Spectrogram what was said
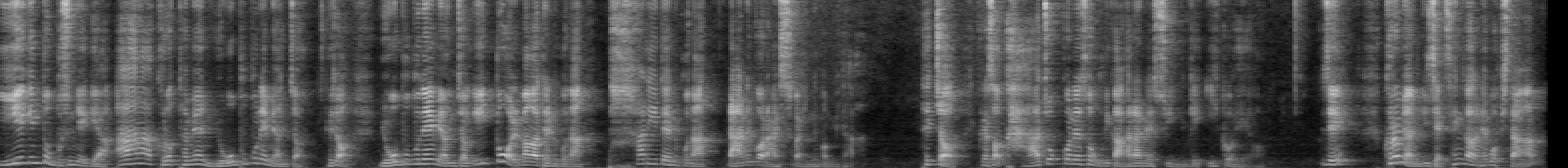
이 얘기는 또 무슨 얘기야? 아 그렇다면 요 부분의 면적 그죠? 요 부분의 면적이 또 얼마가 되는구나 8이 되는구나 라는 걸 알 수가 있는 겁니다. 됐죠? 그래서 가조건에서 우리가 알아낼 수 있는 게 이거예요. 그지? 그러면 이제 생각을 해봅시다.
